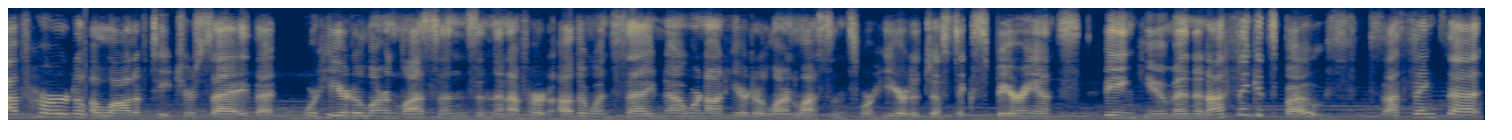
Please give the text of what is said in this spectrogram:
I've heard a lot of teachers say that we're here to learn lessons, and then I've heard other ones say, no, we're not here to learn lessons. We're here to just experience being human. And I think it's both. I think that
